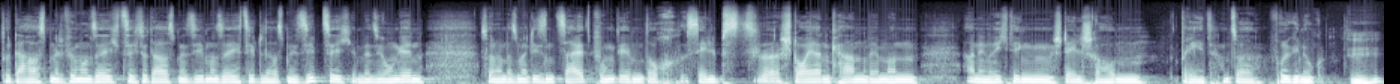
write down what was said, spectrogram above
du darfst mit 65, du darfst mit 67, du darfst mit 70 in Pension gehen, sondern dass man diesen Zeitpunkt eben doch selbst äh, steuern kann, wenn man an den richtigen Stellschrauben dreht, und zwar früh genug. Mhm.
